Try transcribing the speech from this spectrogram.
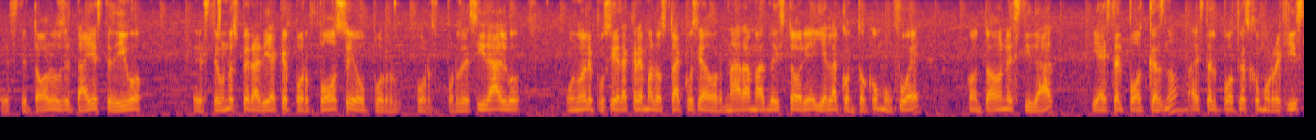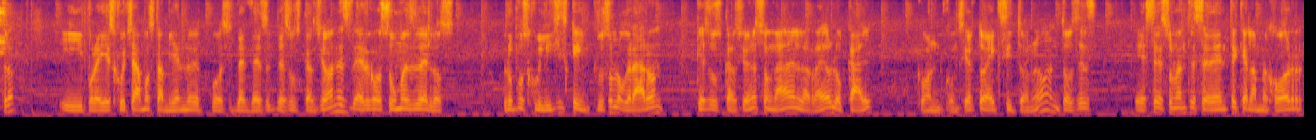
este, todos los detalles, te digo, este, uno esperaría que por pose o por, por, por, decir algo, uno le pusiera crema a los tacos y adornara más la historia y él la contó como fue, con toda honestidad. Y ahí está el podcast, ¿no? Ahí está el podcast como registro. Y por ahí escuchamos también pues, de, de sus canciones. Ergo Zoom es de los grupos cuilichis que incluso lograron que sus canciones sonaran en la radio local con, con cierto éxito, ¿no? Entonces, ese es un antecedente que a lo mejor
